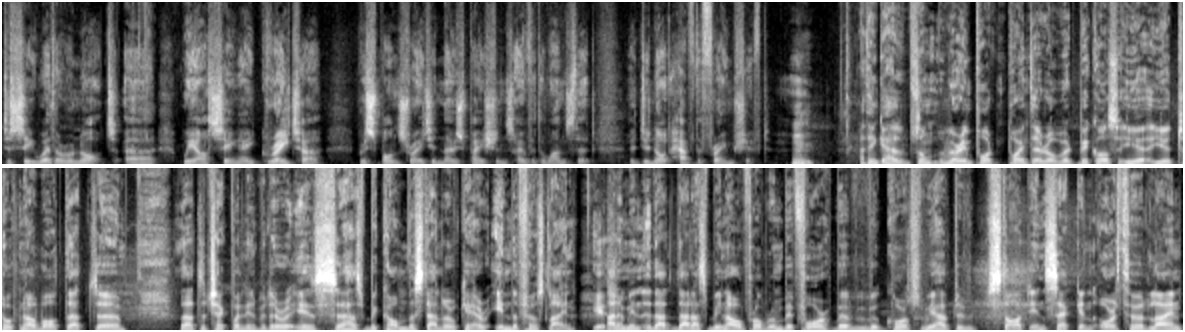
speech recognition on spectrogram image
to see whether or not uh, we are seeing a greater response rate in those patients over the ones that do not have the frame shift. Mm. I think I have some very important point there, Robert, because you, you talk now about that uh, that the checkpoint inhibitor is has become the standard of care in the first line. Yes. And I mean that that has been our problem before. But of course, we have to start in second or third line,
